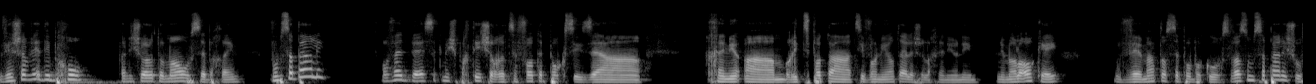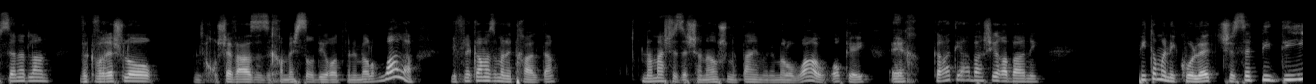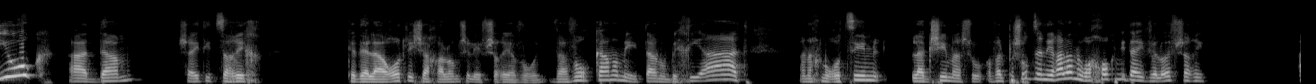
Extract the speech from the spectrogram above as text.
ויושב לידי בחור, ואני שואל אותו מה הוא עושה בחיים, והוא מספר לי. עובד בעסק משפחתי של רצפות אפוקסי, זה החניו... הרצפות הצבעוניות האלה של החניונים. אני אומר לו, אוקיי, ומה אתה עושה פה בקורס? ואז הוא מספר לי שהוא עושה נדל"ן, וכבר יש לו, אני חושב אז איזה 15 דירות, ואני אומר לו, וואלה, לפני כמה זמן התחלת? ממש איזה שנה או שנתיים, ואני אומר לו, וואו, אוקיי, איך? קראתי אבא עשיר אבא אני. פתאום אני קולט שזה בדיוק האדם שהייתי צריך כדי להראות לי שהחלום שלי אפשרי עבורי. ועבור כמה מאיתנו, בחייאת, אנחנו רוצים להגשים משהו, אבל פשוט זה נראה לנו רחוק מדי ולא אפשרי.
